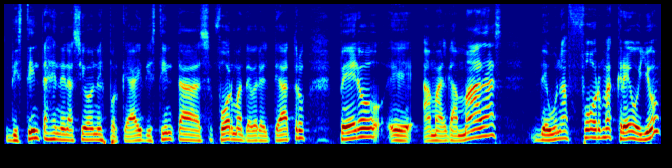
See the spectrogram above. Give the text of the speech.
distintas generaciones, porque hay distintas formas de ver el teatro, pero eh, amalgamadas de una forma, creo yo,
